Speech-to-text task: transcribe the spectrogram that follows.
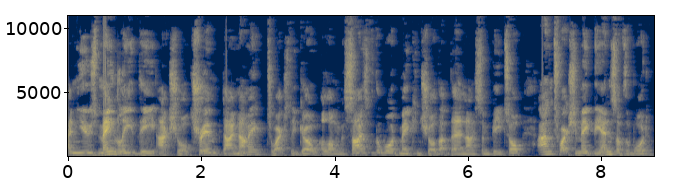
and use mainly the actual trim dynamic to actually go along the sides of the wood, making sure that they're nice and beat up, and to actually make the ends of the wood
